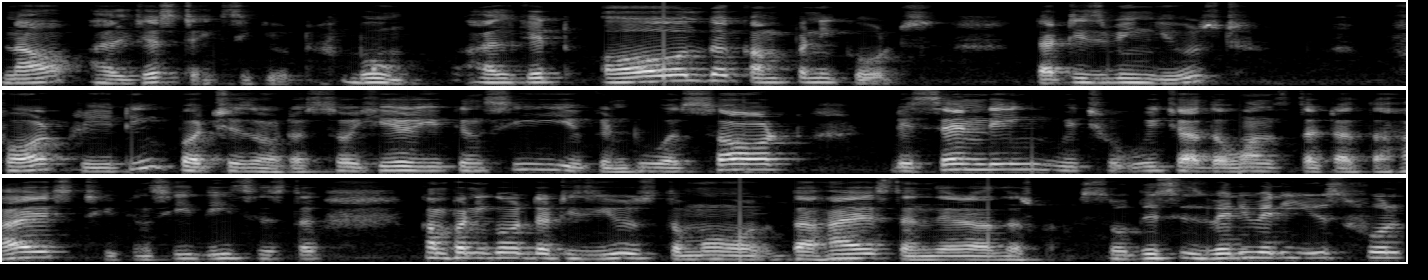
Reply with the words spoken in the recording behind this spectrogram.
now I'll just execute. Boom. I'll get all the company codes that is being used for creating purchase orders. So here you can see you can do a sort descending which which are the ones that are the highest. You can see this is the company code that is used the more the highest and there are others. So this is very very useful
